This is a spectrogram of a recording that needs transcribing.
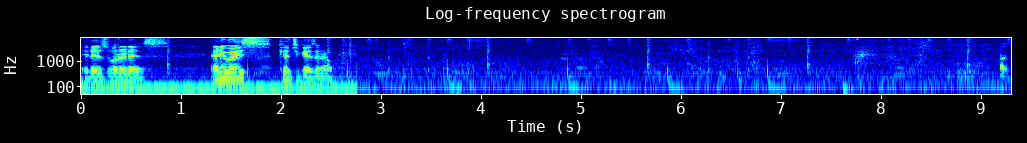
It is what it is. Anyways, catch you guys at home. Got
